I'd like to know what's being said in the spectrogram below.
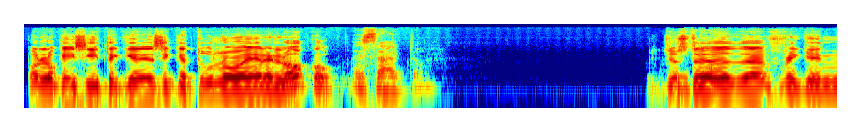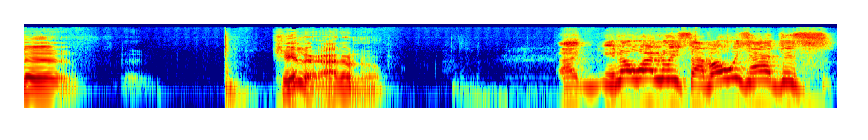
por lo que hiciste, quiere decir que tú no eres loco. Exacto. Just a, a freaking uh, killer, I don't know. Uh, you know what, Luis? I've always had this,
